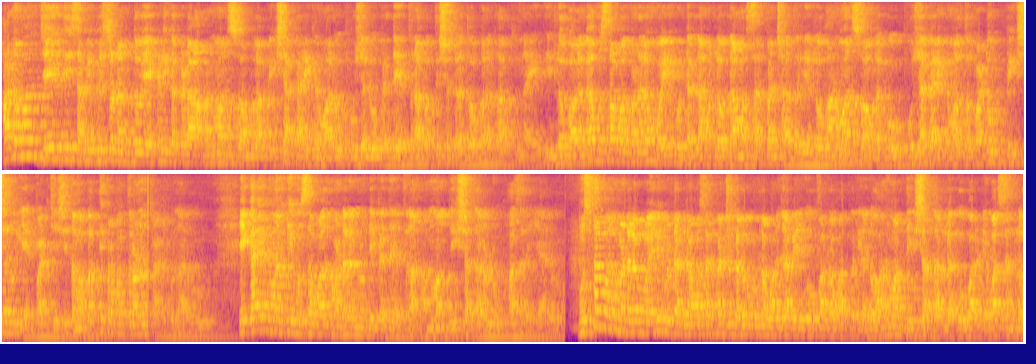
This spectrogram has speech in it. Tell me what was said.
హనుమాన్ జయంతి సమీపిస్తుండటంతో ఎక్కడికక్కడ హనుమాన్ స్వాముల భిక్షా కార్యక్రమాలు పూజలు పెద్ద ఎత్తున భక్తి శ్రద్ధలతో కొనసాగుతున్నాయి. దీనిలో భాగంగా ముస్తాబాద్ మండలం వైరిగుంట గ్రామంలో గ్రామ సర్పంచ్ ఆధ్వర్యంలో హనుమాన్ స్వాములకు పూజా కార్యక్రమాలతో పాటు భిక్షలు ఏర్పాటు చేసి తమ భక్తి ప్రపత్తులను చాటుకున్నారు. ఈ కార్యక్రమానికి ముస్తాబాద్ మండలం నుండి పెద్ద ఎత్తున హనుమాన్ దీక్షాదారులు హాజరయ్యారు. ముస్తాబాద్ మండలం మైనిగుట్ట గ్రామ సర్పంచ్ కల్వకుంట్ల వనజా గోపాలరావు ఆధ్వర్యంలో హనుమాన్ దీక్షాదారులకు వారి నివాసంలో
